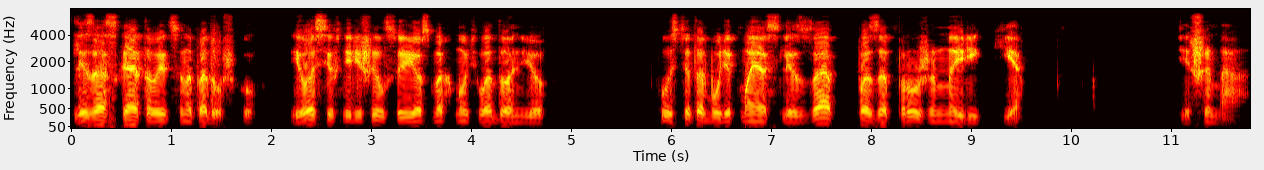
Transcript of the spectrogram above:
Слеза скатывается на подушку. Иосиф не решился ее смахнуть ладонью. Пусть это будет моя слеза по запруженной реке. Тишина.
